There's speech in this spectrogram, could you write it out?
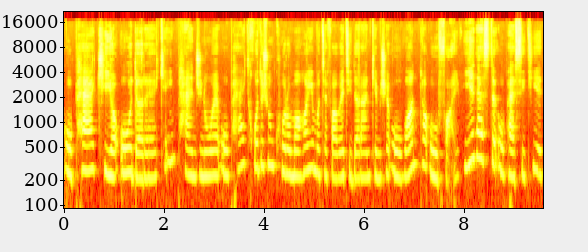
opaque یا O داره که این پنج نوع opaque خودشون chroma های متفاوتی دارن که میشه O1 تا O5 یه دسته opacity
